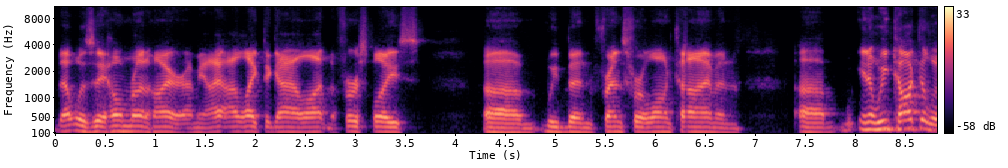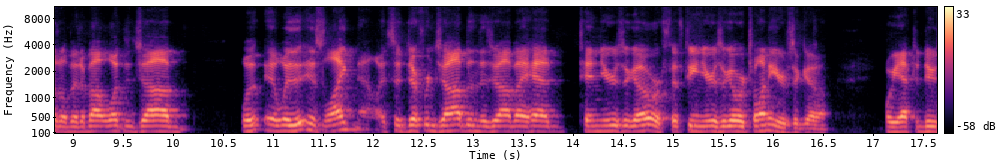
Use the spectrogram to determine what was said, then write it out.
that was a home run hire. I mean, I, I like the guy a lot in the first place. Um, we've been friends for a long time, and um, you know, we talked a little bit about what the job is like now. It's a different job than the job I had 10 years ago or 15 years ago or 20 years ago, where you have to do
